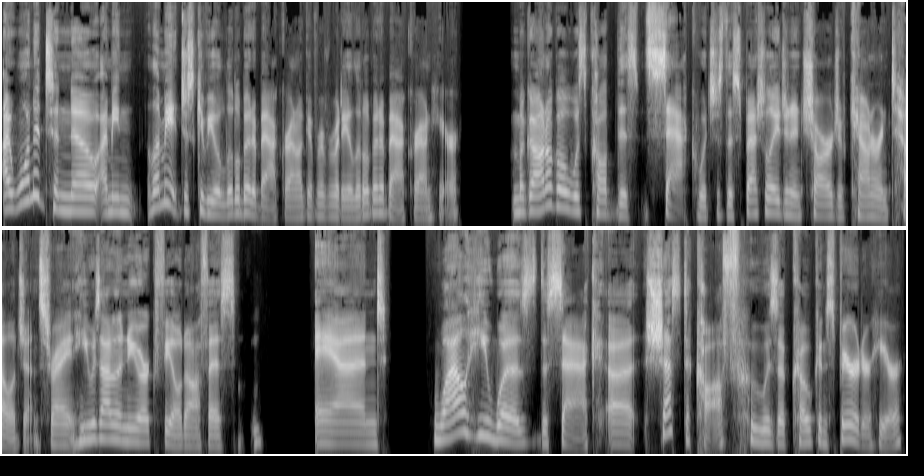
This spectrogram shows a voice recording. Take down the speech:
I wanted to know. I mean, let me just give you a little bit of background. I'll give everybody a little bit of background here. McGonigal was called this SAC, which is the special agent in charge of counterintelligence, right? He was out of the New York field office. Mm-hmm. And while he was the SAC, uh, Shestakov, who was a co conspirator here,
